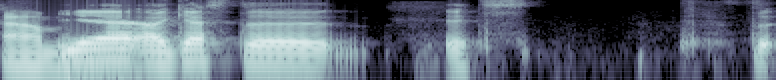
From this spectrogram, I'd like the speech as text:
Um, Yeah, I guess the it's. The,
